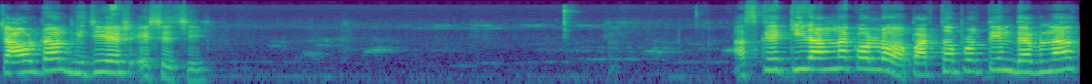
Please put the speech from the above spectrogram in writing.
চাউল টাউল ভিজিয়ে এস- এসেছি। আজকে কি রান্না করল? পার্থপ্রতিম দেবনাথ,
